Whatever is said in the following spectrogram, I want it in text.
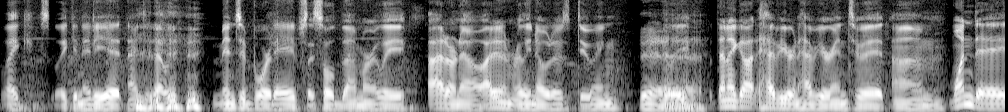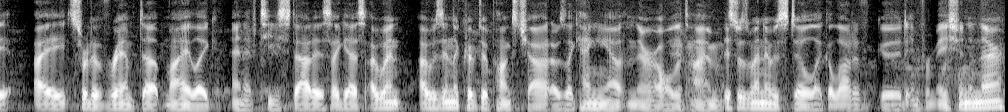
like like an idiot. I did that with minted Bored Apes. I sold them early. I don't know. I didn't really know what I was doing. Yeah. Really. But then I got heavier and heavier into it. Um, one day I sort of ramped up my like NFT status. I guess I went. I was in the CryptoPunks chat. I was like hanging out in there all the time. This was when it was still like a lot of good information in there.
